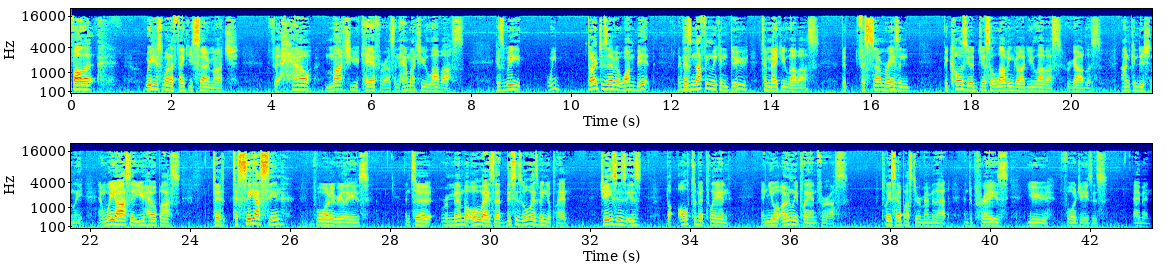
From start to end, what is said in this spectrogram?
Father, we just want to thank you so much for how much you care for us and how much you love us. Because we we don't deserve it one bit. Like there's nothing we can do to make you love us. But for some reason, because you're just a loving God, you love us regardless, unconditionally. And we ask that you help us to, to see our sin for what it really is. And to remember always that this has always been your plan. Jesus is the ultimate plan and your only plan for us. Please help us to remember that to praise you for Jesus. Amen.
